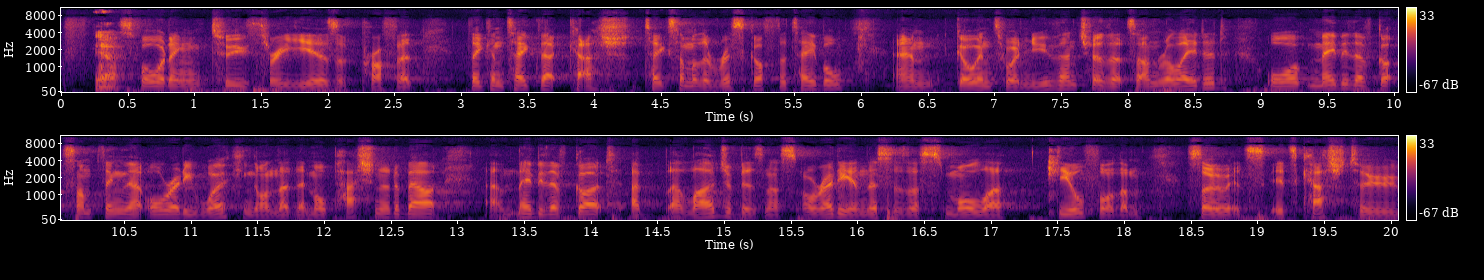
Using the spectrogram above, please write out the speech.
Fast yeah. forwarding two, three years of profit, they can take that cash, take some of the risk off the table, and go into a new venture that's unrelated. Or maybe they've got something they're already working on that they're more passionate about. Um, maybe they've got a, a larger business already, and this is a smaller deal for them. So it's it's cash to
